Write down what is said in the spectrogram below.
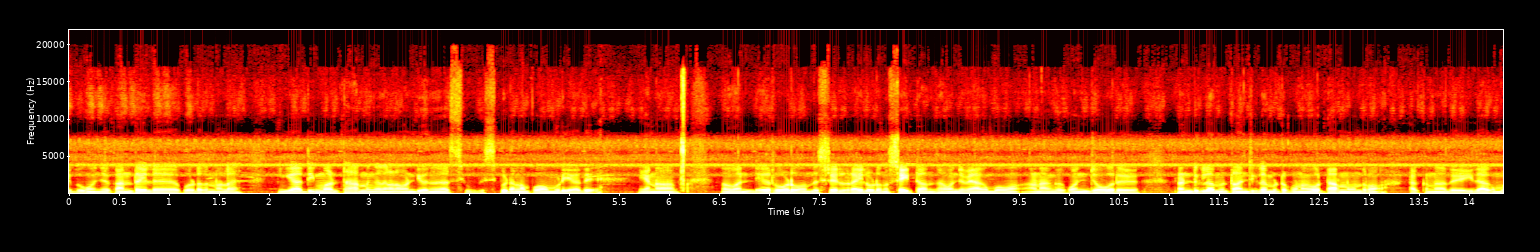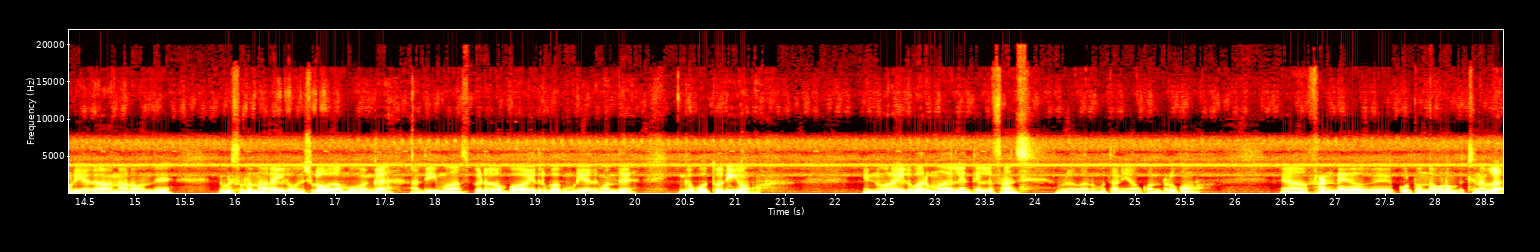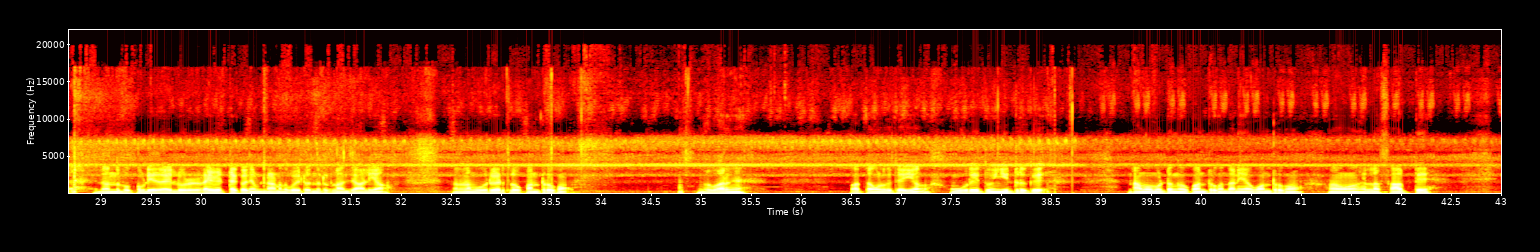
இப்போ கொஞ்சம் கரண்ட் ரயில் போட்டதுனால இங்கே அதிகமாக டர்னுங்கிறதுனால வண்டி வந்து ஸ்பீடெல்லாம் போக முடியாது. ஏன்னா வண்டி ரோடு வந்து ஸ்ட்ரெயிட் ரயிலோடு வந்து ஸ்ட்ரைட்டாக இருந்துச்சுன்னா கொஞ்சம் வேகம் போவோம் ஆனால் அங்கே கொஞ்சம் ஒரு ரெண்டு கிலோமீட்டர் அஞ்சு கிலோமீட்டர் போனாவே ஒரு டர்ன் வந்துடும் டக்குன்னு அது இதாக முடியாது. அதனால் வந்து எப்படி சொல்கிறேன்னா ரயில் கொஞ்சம் ஸ்லோவாக தான் போவாங்க அதிகமாக ஸ்பீடெல்லாம் போ எதிர்பார்க்க முடியாதுங்க வந்து. இங்கே பொறுத்த வரைக்கும். இன்னும் ரயில் வருமா இல்லைன்னு தெரியல ஃப்ரெண்ட்ஸ் இவ்வளோ நம்ம தனியாக உட்காந்துருக்கோம் என் ஃப்ரெண்டு ஏதாவது கூட்டு வந்தால் கூட பிரச்சனை இல்லை. ஏதோ அந்த பக்கம் அப்படியே ரயில் ரயில்வே ட்ராக் வந்து அப்படி நடந்து போயிட்டு வந்துருக்கலாம் ஜாலியாக அதனால் நம்ம ஒரு இடத்துல உட்காந்துருக்கோம் இங்கே பாருங்கள் பார்த்தா உங்களுக்கு தெரியும். ஊரே தூங்கிட்டு இருக்கு நாம் மட்டும் இங்கே உட்காந்துருக்கோம் தனியாக உட்காந்துருக்கோம் அவங்க எல்லாம் சாப்பிட்டு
